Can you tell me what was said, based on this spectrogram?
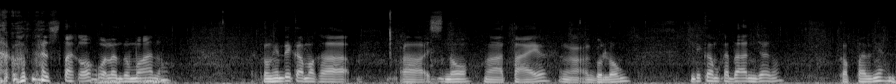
takot mas ko walang dumaan no? Kung hindi ka maka ah, snow nga tire nga gulong hindi ka makadaan dyan no? Kapal yan.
